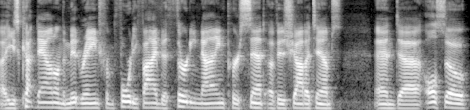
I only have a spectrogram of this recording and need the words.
Uh, he's cut down on the mid range from 45 to 39% of his shot attempts. And uh, also,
